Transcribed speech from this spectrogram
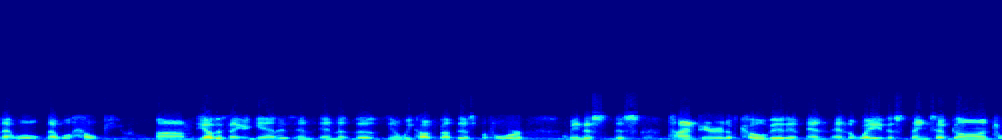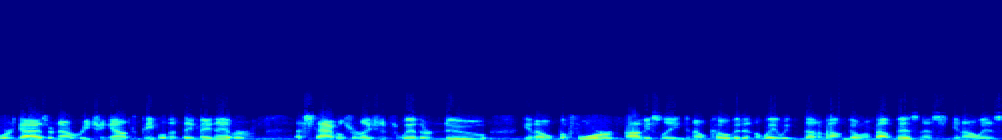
that will, that will help you. Um, the other thing again is, and, and the, the, you know, we talked about this before. I mean, this, this time period of COVID and, and, and the way this things have gone to where guys are now reaching out to people that they may never establish relationships with or knew, you know, before obviously, you know, COVID and the way we've done about going about business, you know, is,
